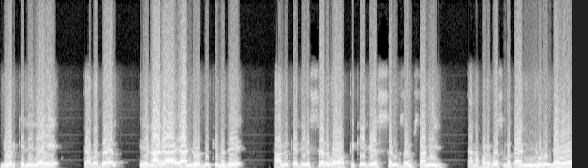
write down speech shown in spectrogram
निवड केलेली आहे. त्याबद्दल येणाऱ्या या निवडणुकीमध्ये तालुक्यातील सर्व पीके संघ संस्थांनी त्यांना भरघोस मताने निवडून द्यावं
